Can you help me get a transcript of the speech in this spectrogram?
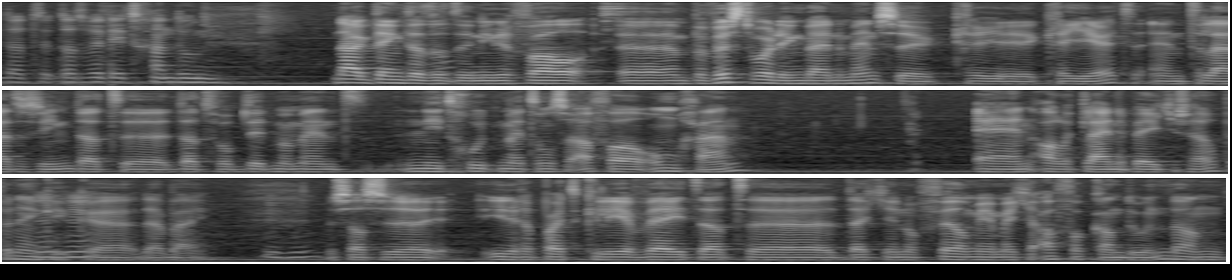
dat, dat we dit gaan doen. Nou, ik denk dat het in ieder geval eh, een bewustwording bij de mensen creëert. En te laten zien dat, dat we op dit moment niet goed met ons afval omgaan. En alle kleine beetjes helpen, denk ik, Mhm. eh, daarbij. Mhm. Dus als eh, iedere particulier weet dat, eh, dat je nog veel meer met je afval kan doen, dan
